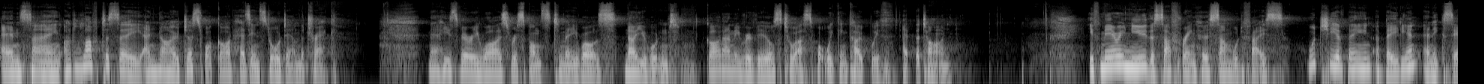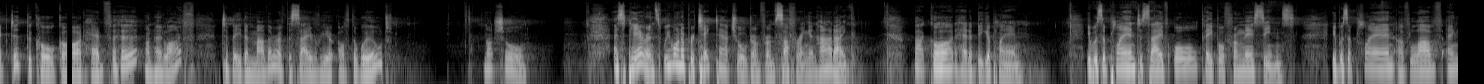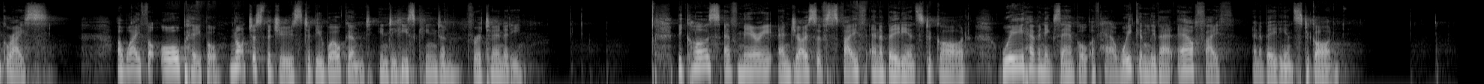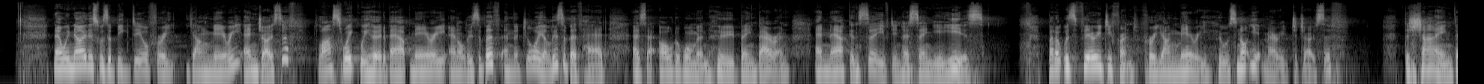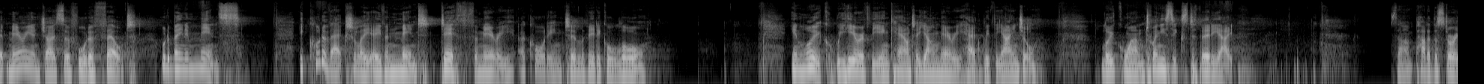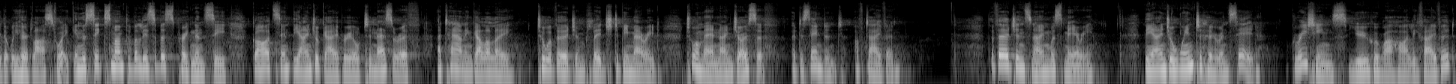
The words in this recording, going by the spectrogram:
and saying, I'd love to see and know just what God has in store down the track. Now, his very wise response to me was, No, you wouldn't. God only reveals to us what we can cope with at the time. If Mary knew the suffering her son would face, would she have been obedient and accepted the call God had for her on her life to be the mother of the Saviour of the world? Not sure. As parents, we want to protect our children from suffering and heartache. But God had a bigger plan. It was a plan to save all people from their sins. It was a plan of love and grace, a way for all people, not just the Jews, to be welcomed into his kingdom for eternity. Because of Mary and Joseph's faith and obedience to God, we have an example of how we can live out our faith and obedience to God. Now, we know this was a big deal for a young Mary and Joseph. Last week we heard about Mary and Elizabeth and the joy Elizabeth had as that older woman who'd been barren and now conceived in her senior years. But it was very different for a young Mary who was not yet married to Joseph. The shame that Mary and Joseph would have felt would have been immense. It could have actually even meant death for Mary according to Levitical law. In Luke, we hear of the encounter young Mary had with the angel. Luke 1 26 to 38. So, um, part of the story that we heard last week. In the sixth month of Elizabeth's pregnancy, God sent the angel Gabriel to Nazareth, a town in Galilee, to a virgin pledged to be married to a man named Joseph, a descendant of David. The virgin's name was Mary. The angel went to her and said, Greetings, you who are highly favoured.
